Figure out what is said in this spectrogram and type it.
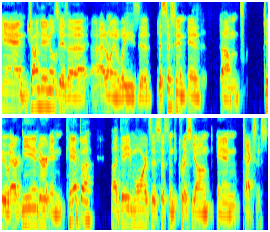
and Jon Daniels is a I don't know what he's an assistant in, um, to Erik Neander in Tampa. Uh, Dayton Moore is assistant to Chris Young in Texas.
